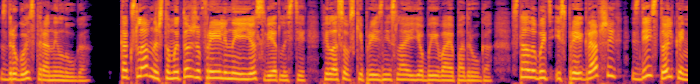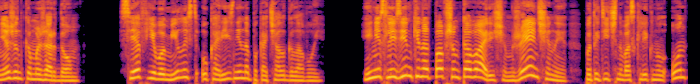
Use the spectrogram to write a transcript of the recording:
с другой стороны луга. «Как славно, что мы тоже фрейлины ее светлости», — философски произнесла ее боевая подруга. «Стало быть, из проигравших здесь только неженка-мажордом». Сев его милость укоризненно покачал головой. «И не слезинки над павшим товарищем, женщины!» — патетично воскликнул он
